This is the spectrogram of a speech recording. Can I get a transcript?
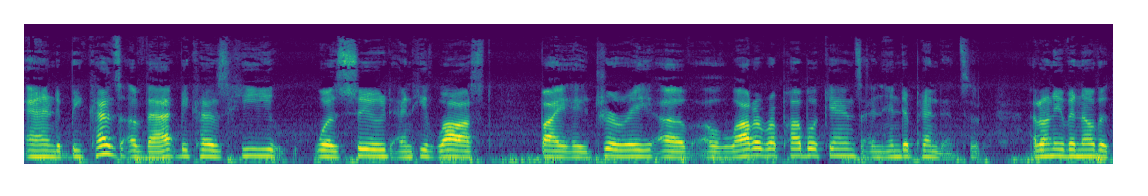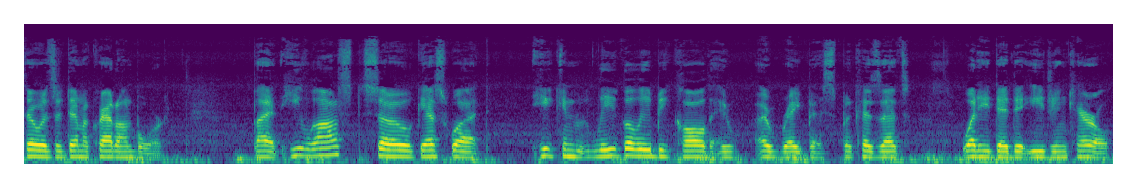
and because of that, because he was sued and he lost by a jury of a lot of Republicans and independents. I don't even know that there was a Democrat on board. But he lost, so guess what? He can legally be called a, a rapist because that's what he did to E. Jean Carroll.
